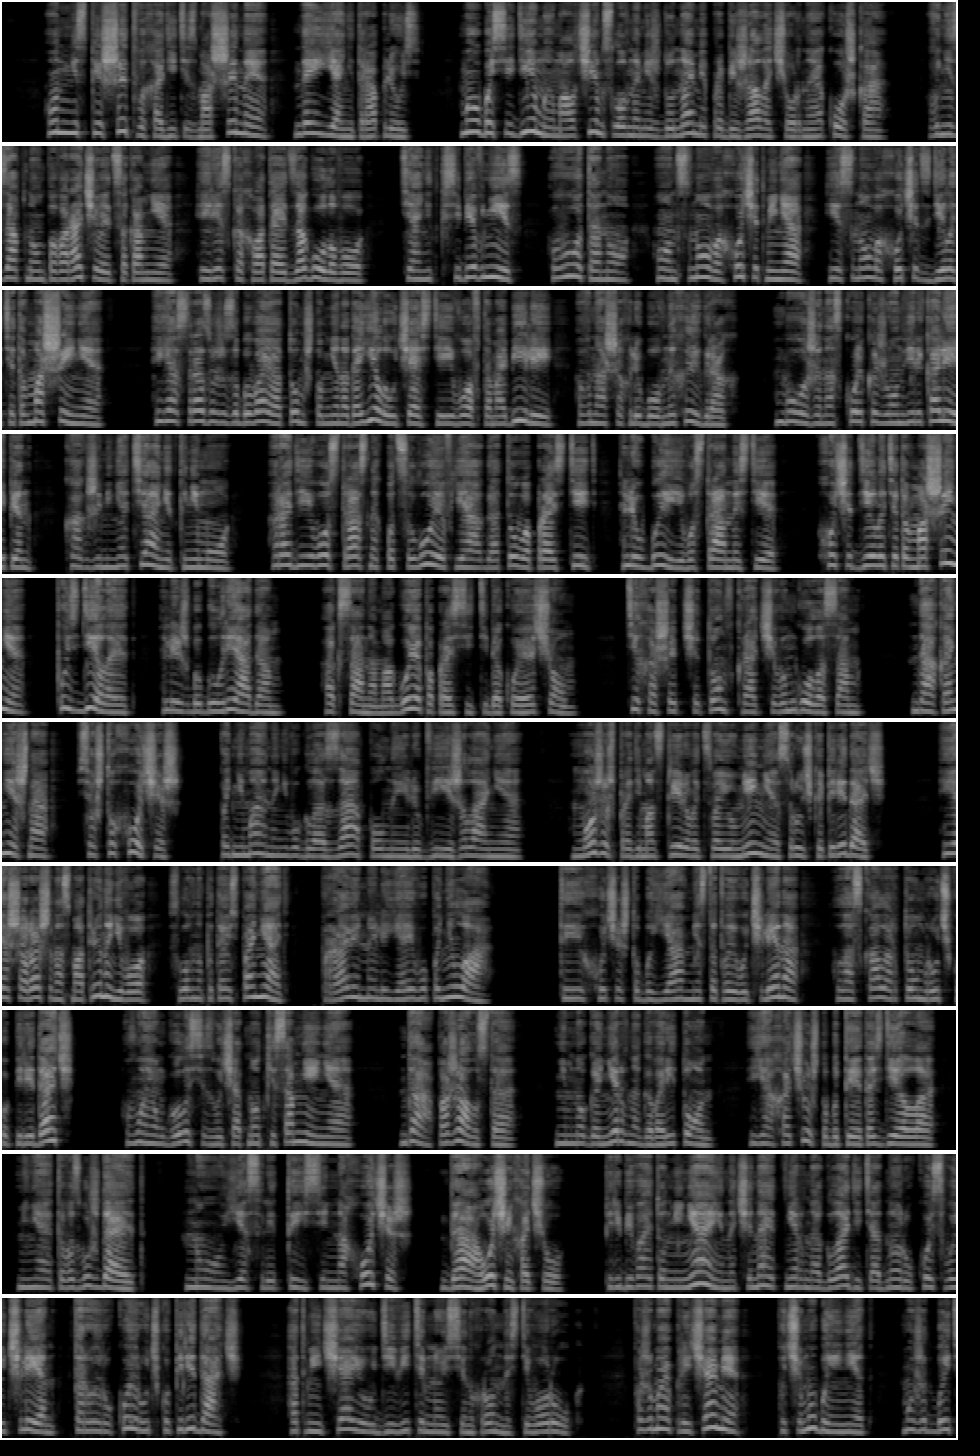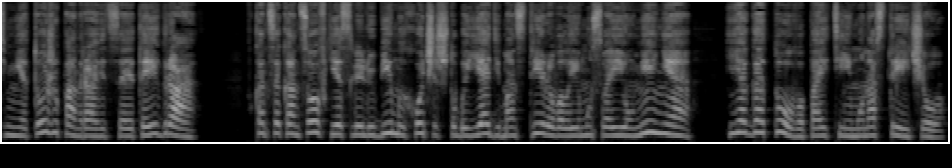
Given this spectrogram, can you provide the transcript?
Он не спешит выходить из машины, да и я не тороплюсь. Мы оба сидим и молчим, словно между нами пробежала черная кошка. Внезапно он поворачивается ко мне и резко хватает за голову, тянет к себе вниз. Вот оно, он снова хочет меня и снова хочет сделать это в машине. Я сразу же забываю о том, что мне надоело участие его автомобилей в наших любовных играх. Боже, насколько же он великолепен! Как же меня тянет к нему! Ради его страстных поцелуев я готова простить любые его странности. Хочет делать это в машине? Пусть делает, лишь бы был рядом. Оксана, могу я попросить тебя кое о чем? — тихо шепчет он вкрадчивым голосом. «Да, конечно, все, что хочешь». Поднимаю на него глаза, полные любви и желания. «Можешь продемонстрировать свои умения с ручкой передач?» Я шарашенно смотрю на него, словно пытаюсь понять, правильно ли я его поняла. «Ты хочешь, чтобы я вместо твоего члена ласкал ртом ручку передач?» В моем голосе звучат нотки сомнения. «Да, пожалуйста», — немного нервно говорит он. «Я хочу, чтобы ты это сделала. Меня это возбуждает. Ну, если ты сильно хочешь...» «Да, очень хочу». Перебивает он меня и начинает нервно гладить одной рукой свой член, второй рукой ручку передач. Отмечаю удивительную синхронность его рук. Пожимаю плечами, почему бы и нет. Может быть, мне тоже понравится эта игра. В конце концов, если любимый хочет, чтобы я демонстрировала ему свои умения, я готова пойти ему навстречу.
